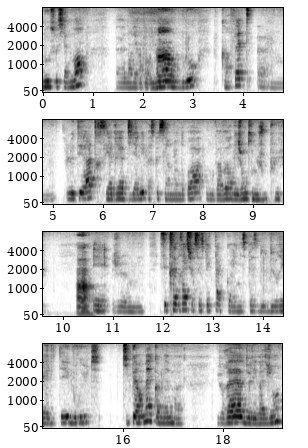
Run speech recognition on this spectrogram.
nous socialement, euh, dans les rapports humains, au boulot, qu'en fait, euh, le théâtre, c'est agréable d'y aller parce que c'est un endroit où on va voir des gens qui ne jouent plus. Ah. Et je... c'est très vrai sur ces spectacles, quoi. Une espèce de, de réalité brute qui permet quand même euh, du rêve, de l'évasion.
